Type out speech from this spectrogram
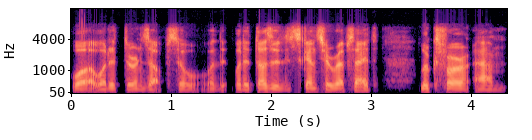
what, what it turns up. So what it, what it does is it scans your website, looks for um,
